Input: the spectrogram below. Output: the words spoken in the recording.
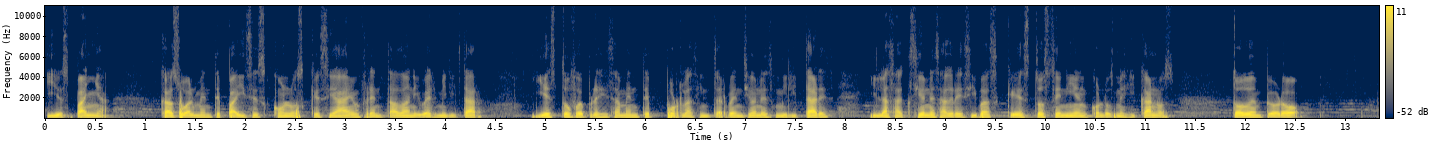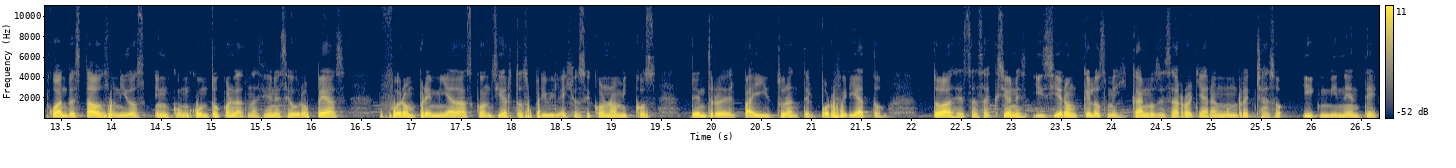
y España, casualmente países con los que se ha enfrentado a nivel militar, y esto fue precisamente por las intervenciones militares y las acciones agresivas que estos tenían con los mexicanos. Todo empeoró cuando Estados Unidos, en conjunto con las naciones europeas, fueron premiadas con ciertos privilegios económicos dentro del país durante el porfiriato. Todas estas acciones hicieron que los mexicanos desarrollaran un rechazo inminente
